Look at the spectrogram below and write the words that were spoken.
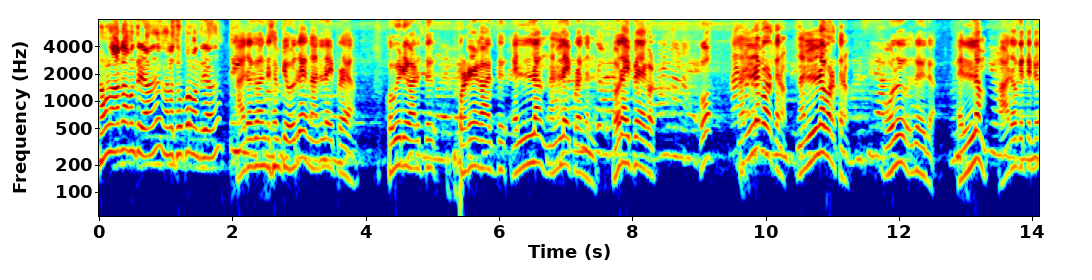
നമ്മുടെ നാട്ടിലെ മന്ത്രിയാണ്. നല്ല സൂപ്പർ മന്ത്രിയാണ്. ആരോഗ്യമന്ത്രി സമിതി ഒരേ നല്ല അഭിപ്രായം. കോവിഡ് കാലത്ത് പ്രളയകാലത്ത് എല്ലാം നല്ല അഭിപ്രായം തന്നെ. ഓരോ അഭിപ്രായങ്ങൾ. ഓ നല്ല പ്രവർത്തനം നല്ല പ്രവർത്തനം. ഒരു ഇതില്ല എല്ലാം ആരോഗ്യത്തിന്റെ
